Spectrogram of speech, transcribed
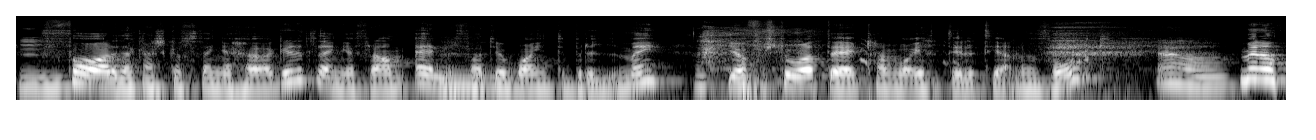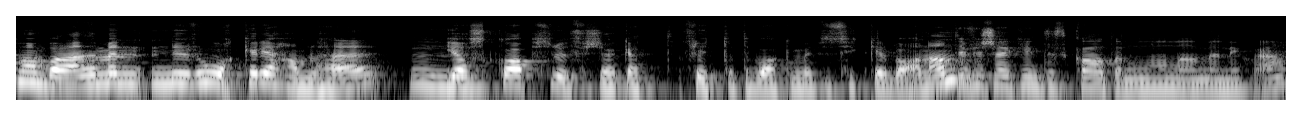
Mm. För att jag kanske ska svänga höger lite längre fram eller för att jag bara inte bryr mig. Jag förstår att det kan vara jätteirriterande för folk. Ja. Men att man bara, nej men nu råkade jag hamna här. Jag ska absolut försöka flytta tillbaka mig till cykelbanan. Du försöker inte skada någon annan människa. Nej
